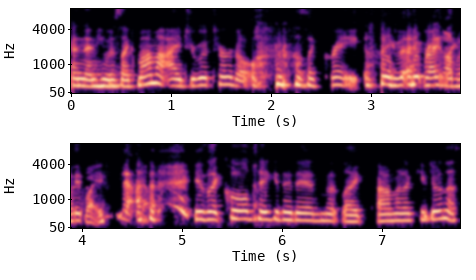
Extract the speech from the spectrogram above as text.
And then he was like, Mama, I drew a turtle. I was like, Great. like that, right? Like life. Yeah. yeah. He's like, cool, taking it in, but like, I'm gonna keep doing this.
